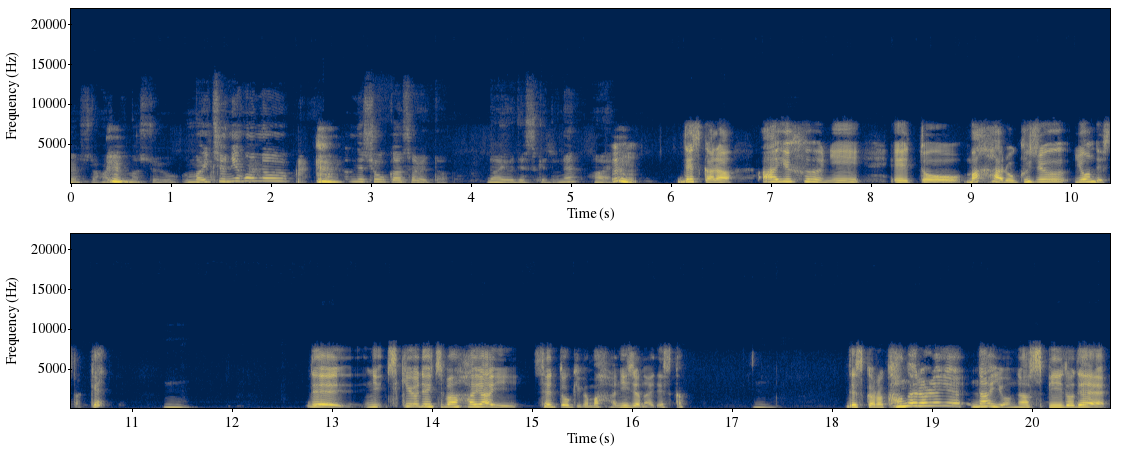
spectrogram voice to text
ました。はい、見ましたよ。まあ一応日本の で紹介された内容ですけどね。はい。うん。ですから、ああいうふうに、えっ、ー、と、マッハ64でしたっけ？うん。で、地球で一番速い戦闘機がマッハ2じゃないですか。うん。ですから考えられないようなスピードで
